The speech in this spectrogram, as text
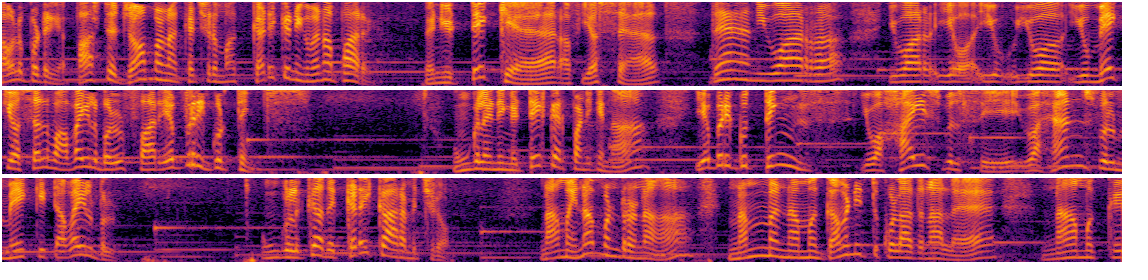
கவலைப்படுறீங்க. பாஸ்டர் ஜாப் நான் கிடைச்சிடுமா? கிடைக்கும் நீங்கள் வேணால் பாரு. When you take care of yourself self then you are you are you you you make yourself available for every good things உங்களை நீங்கள் டேக் கேர் பண்ணிக்கினா every good things your eyes will see your hands will make it available உங்களுக்கு அது கிடைக்க ஆரம்பிச்சிடும். நாம் என்ன பண்ணுறோன்னா நம்ம நம்ம கவனித்து கொள்ளாதனால நமக்கு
